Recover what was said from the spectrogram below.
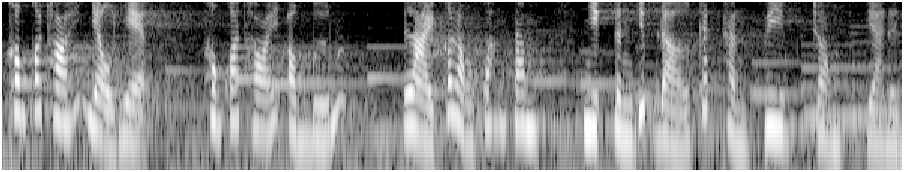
không có thói nhậu nhẹt, không có thói ông bướm, lại có lòng quan tâm, nhiệt tình giúp đỡ các thành viên trong gia đình.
